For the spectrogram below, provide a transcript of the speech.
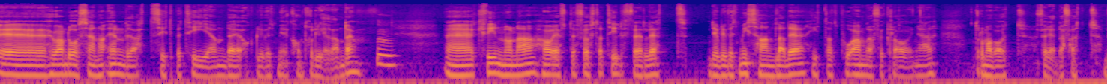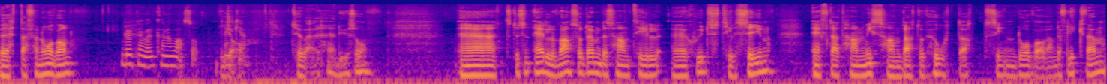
eh, hur han då sen har ändrat sitt beteende och blivit mer kontrollerande. Mm. Eh, kvinnorna har efter första tillfället de blivit misshandlade, hittat på andra förklaringar. De har varit för rädda för att berätta för någon. Brukar väl kunna vara så. Ja, jag. tyvärr är det ju så. Eh, 2011 så dömdes han till eh, skyddstillsyn efter att han misshandlat och hotat sin dåvarande flickvän.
